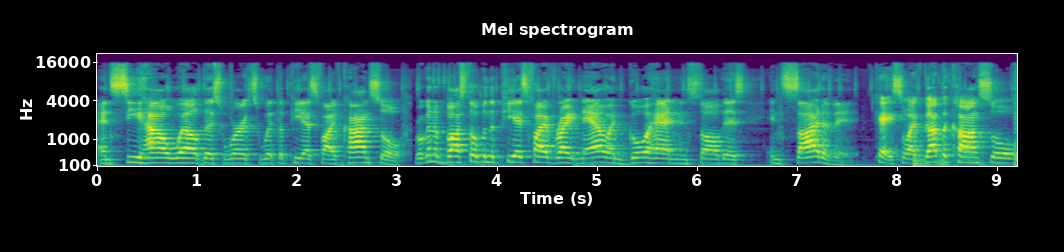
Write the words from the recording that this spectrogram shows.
and see how well this works with the PS5 console. We're gonna bust open the PS5 right now and go ahead and install this inside of it. Okay, so I've got the console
